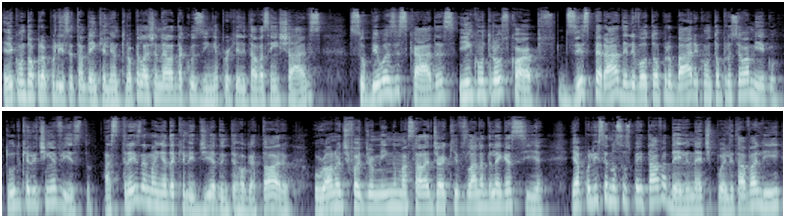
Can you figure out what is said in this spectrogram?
Ele contou para a polícia também que ele entrou pela janela da cozinha porque ele estava sem chaves subiu as escadas e encontrou os corpos. Desesperado, ele voltou para o bar e contou para o seu amigo tudo que ele tinha visto. Às três da manhã daquele dia do interrogatório, o Ronald foi dormir em uma sala de arquivos lá na delegacia. E a polícia não suspeitava dele, né? Tipo, ele tava ali,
